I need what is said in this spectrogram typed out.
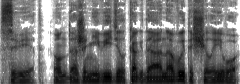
Свет. Он даже не видел, когда она вытащила его.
